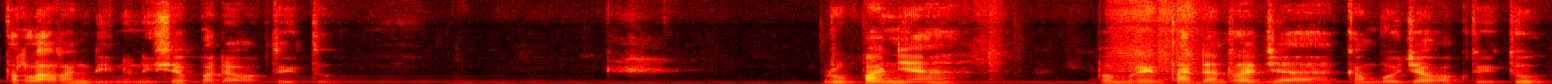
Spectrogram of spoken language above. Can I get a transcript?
terlarang di Indonesia pada waktu itu. Rupanya, pemerintah dan Raja Kamboja waktu itu,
